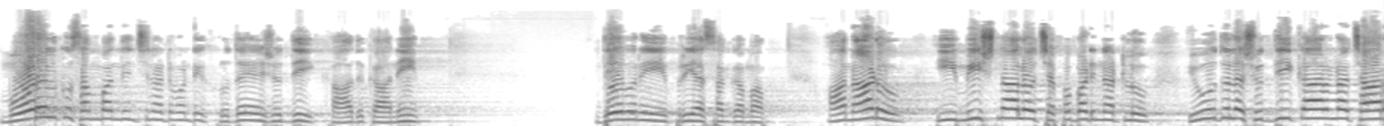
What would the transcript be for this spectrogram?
మోరల్కు సంబంధించినటువంటి హృదయ శుద్ధి కాదు కానీ దేవుని ప్రియ సంగమ ఆనాడు ఈ మీష్నాలో చెప్పబడినట్లు యూదుల శుద్ధీకరణచార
